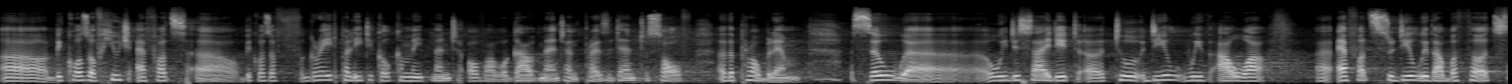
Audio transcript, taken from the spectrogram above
uh, because of huge efforts, uh, because of great political commitment of our government and president to solve the problem. So uh, we decided uh, to deal with our uh, efforts to deal with our thoughts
